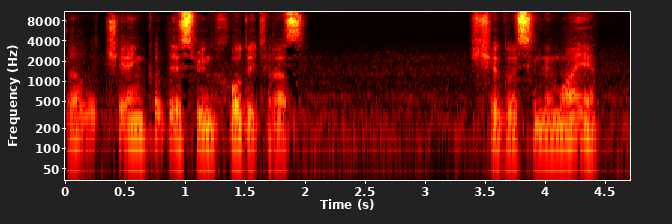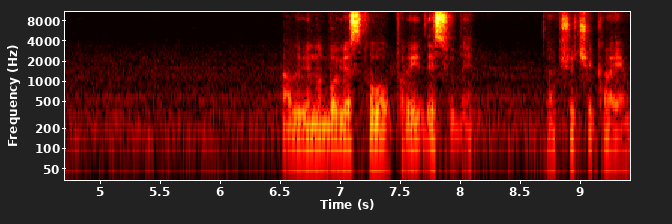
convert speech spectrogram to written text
Далеченько десь він ходить раз. Ще досі немає. Але він обов'язково прийде сюди. Так що чекаємо.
